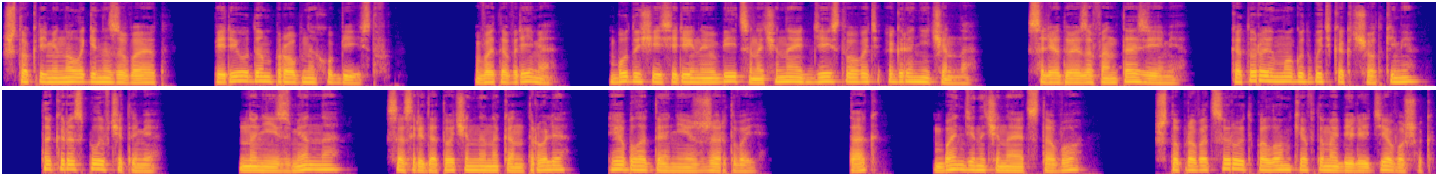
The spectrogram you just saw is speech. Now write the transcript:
что криминологи называют периодом пробных убийств. В это время будущий серийный убийца начинает действовать ограниченно, следуя за фантазиями, которые могут быть как четкими, так и расплывчатыми, но неизменно сосредоточены на контроле и обладании с жертвой. Так, Банди начинает с того, что провоцирует поломки автомобилей девушек,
